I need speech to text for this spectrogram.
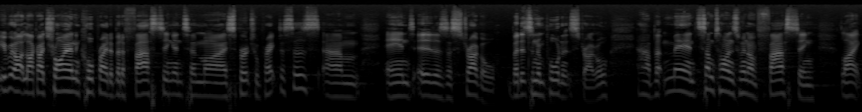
every, like I try and incorporate a bit of fasting into my spiritual practices, um, and it is a struggle, but it's an important struggle. Uh, but man, sometimes when I'm fasting, like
